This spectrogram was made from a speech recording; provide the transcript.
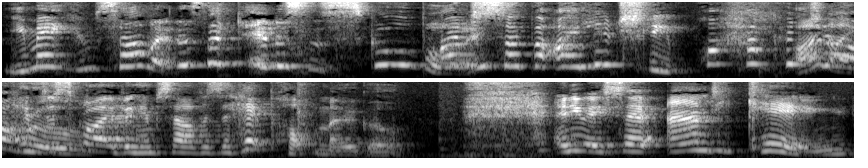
You make him sound like this like innocent schoolboy I'm so, but I literally, what happened? I Ja like him describing himself as a hip hop mogul Anyway, so Andy King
